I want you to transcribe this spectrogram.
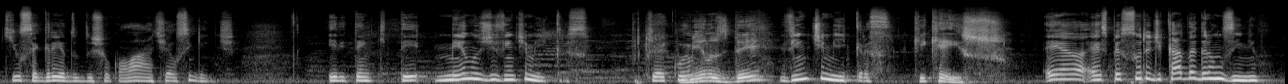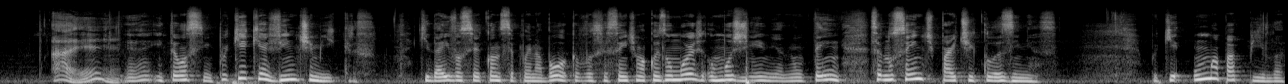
Que o segredo do chocolate é o seguinte: ele tem que ter menos de 20 micras. Que é quando... Menos de? 20 micras. O que, que é isso? É a, é a, espessura de cada grãozinho. Ah, é? é? Então, assim, por que, que é 20 micras? Que daí você, quando você põe na boca, você sente uma coisa homogênea, não tem, você não sente partículazinhas. Porque uma papila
